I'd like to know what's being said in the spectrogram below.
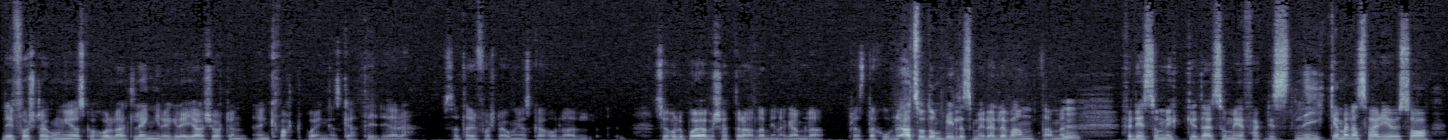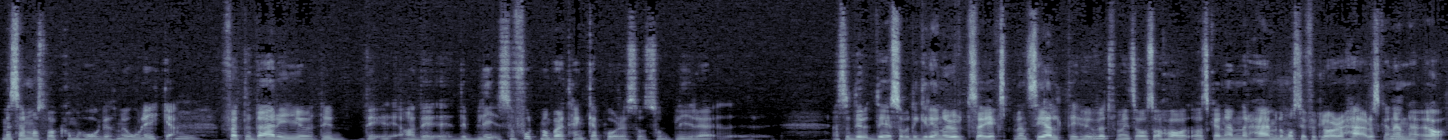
det är första gången jag ska hålla ett längre grej. Jag har kört en, en kvart på engelska tidigare. Så det här är första gången jag ska hålla, så jag håller på att översätta alla mina gamla presentationer, alltså de bilder som är relevanta. Men, Mm. För det är så mycket där som är faktiskt lika mellan Sverige och USA, men sen måste man komma ihåg det som är olika. Mm. För att det där är ju, det, det, ja, det, det blir, så fort man börjar tänka på det så, så blir det Alltså det, det, så, det grenar ut sig exponentiellt i huvudet. För man inte, så, aha, ska jag nämna det här, men då måste jag förklara det här. Och ska Mm. nämna, ja.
